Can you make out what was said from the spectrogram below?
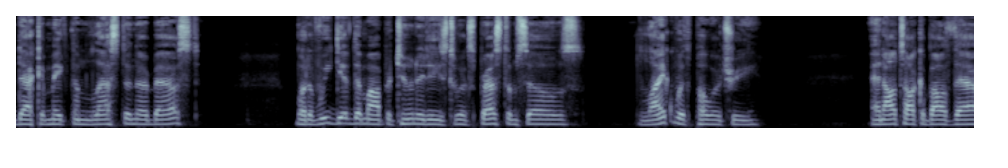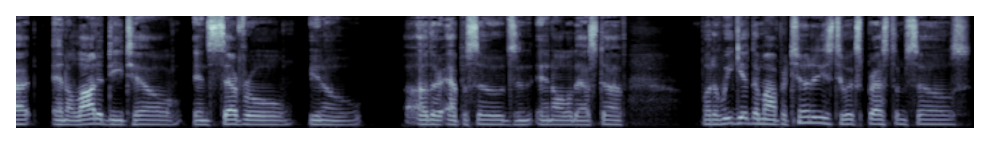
that can make them less than their best. But if we give them opportunities to express themselves, like with poetry, and I'll talk about that in a lot of detail in several, you know, other episodes and, and all of that stuff. But if we give them opportunities to express themselves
